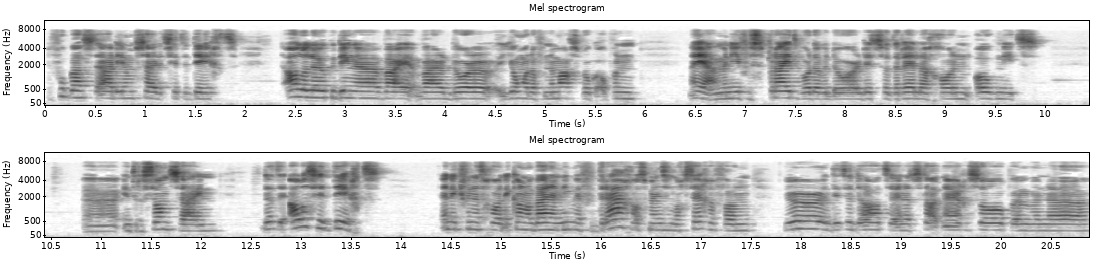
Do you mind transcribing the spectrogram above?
De voetbalstadiums zitten dicht. Alle leuke dingen waar, waardoor jongeren normaal gesproken op een nou ja, manier verspreid worden, waardoor dit soort rellen gewoon ook niet uh, interessant zijn. Dat, alles zit dicht. En ik vind het gewoon, ik kan het bijna niet meer verdragen als mensen nog zeggen van, ja, dit en dat, en het slaat nergens op. En uh,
